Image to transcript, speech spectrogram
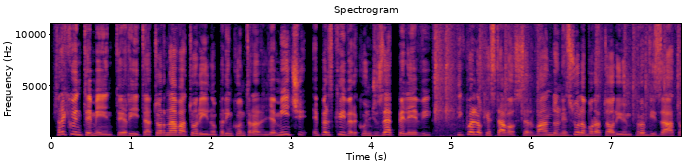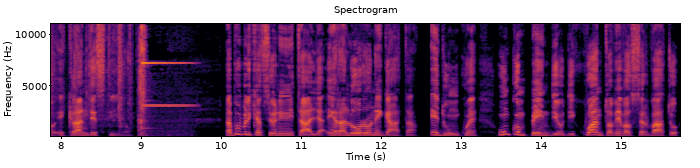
Frequentemente Rita tornava a Torino per incontrare gli amici e per scrivere con Giuseppe Levi di quello che stava osservando nel suo laboratorio improvvisato e clandestino. La pubblicazione in Italia era loro negata e dunque un compendio di quanto aveva osservato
